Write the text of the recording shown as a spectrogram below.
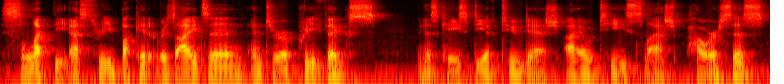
select the S3 bucket it resides in, enter a prefix, in this case df2-iot slash powersys.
